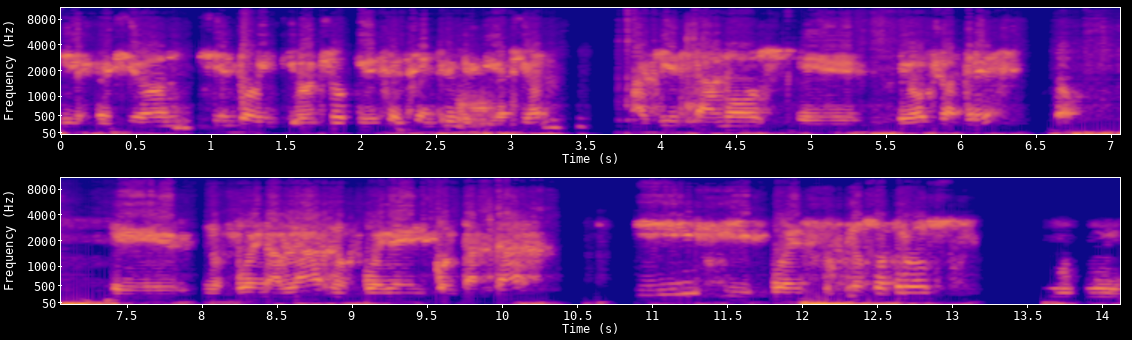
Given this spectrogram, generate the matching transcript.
y la extensión 128 que es el centro de investigación. Aquí estamos eh, de 8 a 3, eh, nos pueden hablar, nos pueden contactar. Y, pues nosotros mm,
